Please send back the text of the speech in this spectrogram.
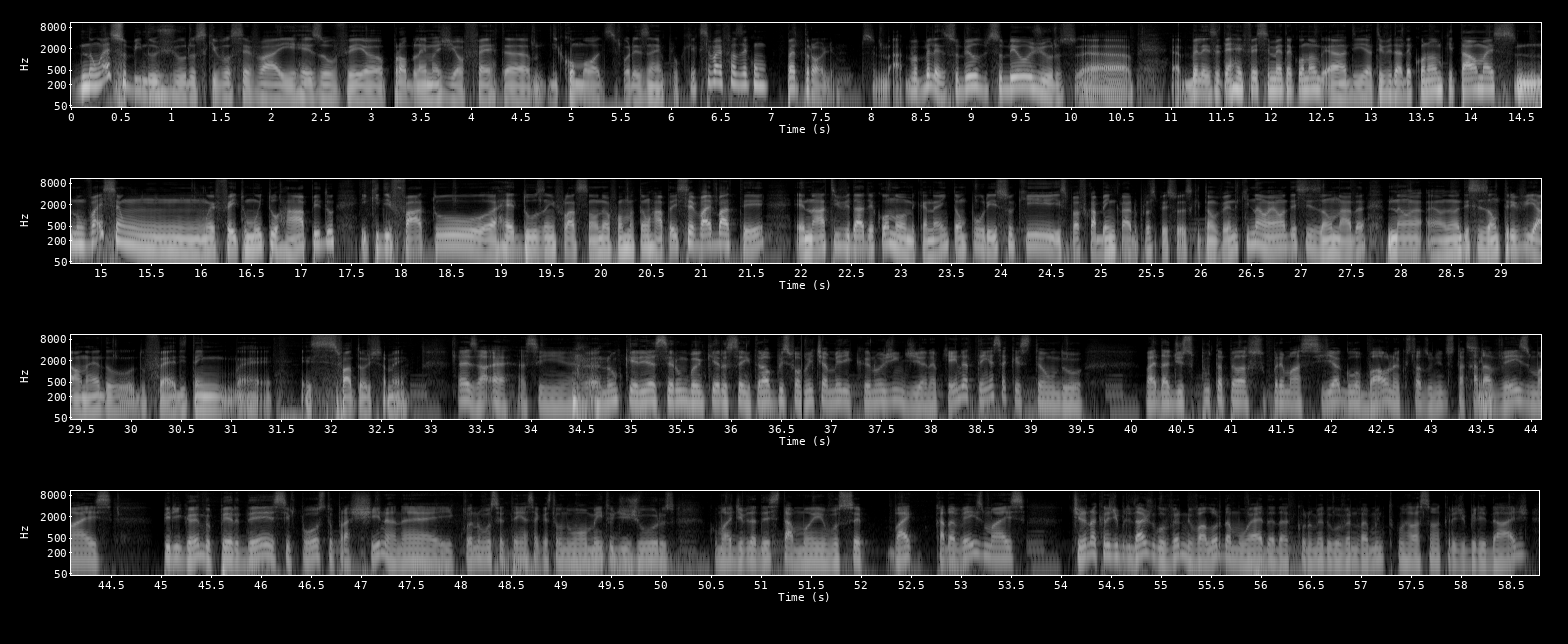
não é subindo os juros que você vai resolver ó, problemas de oferta de commodities, por exemplo. O que, que você vai fazer com o petróleo? Ah, Beleza, subiu, subiu os juros. Ah, beleza, você tem arrefecimento econômico, ah, de atividade econômica e tal, mas não vai ser um, um efeito muito rápido e que de fato reduz a inflação de uma forma tão rápida e você vai bater eh, na atividade econômica, né? Então por isso que isso para ficar bem claro para as pessoas que estão vendo que não é uma decisão nada, não é, é uma decisão trivial, né? Do, do Fed tem eh, esses fatores também. É, é, assim, é, eu não queria ser um banqueiro central, principalmente americano hoje em dia, né? Porque ainda tem essa questão do vai da disputa pela supremacia global, né? Que os Estados Unidos está cada Sim. vez mais perigando perder esse posto para a China, né? E quando você tem essa questão de um aumento de juros com uma dívida desse tamanho, você vai cada vez mais tirando a credibilidade do governo e o valor da moeda, da economia do governo vai muito com relação à credibilidade.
